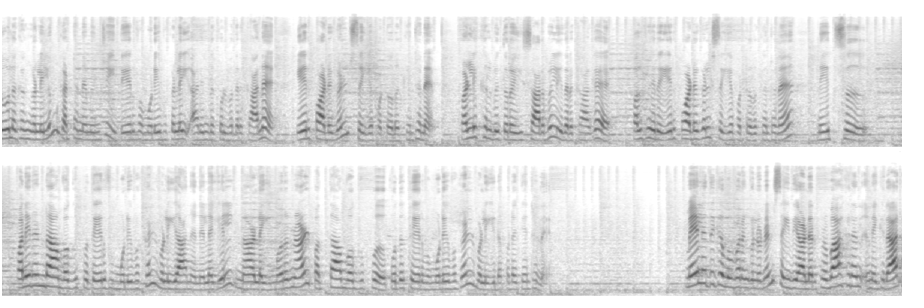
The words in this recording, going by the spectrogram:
நூலகங்களிலும் கட்டணமின்றி தேர்வு முடிவுகளை அறிந்து கொள்வதற்கான ஏற்பாடுகள் செய்யப்பட்டிருக்கின்றன. பள்ளிக்கல்வித்துறை சார்பில் இதற்காக பல்வேறு ஏற்பாடுகள் செய்யப்பட்டிருக்கின்றன. நேற்று பனிரெண்டாம் வகுப்பு தேர்வு முடிவுகள் வெளியான நிலையில் நாளை மறுநாள் பத்தாம் வகுப்பு பொதுத் தேர்வு முடிவுகள் வெளியிடப்படுகின்றன மேலதிக விவரங்களுடன் செய்தியாளர் பிரபாகரன் இணைகிறார்.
